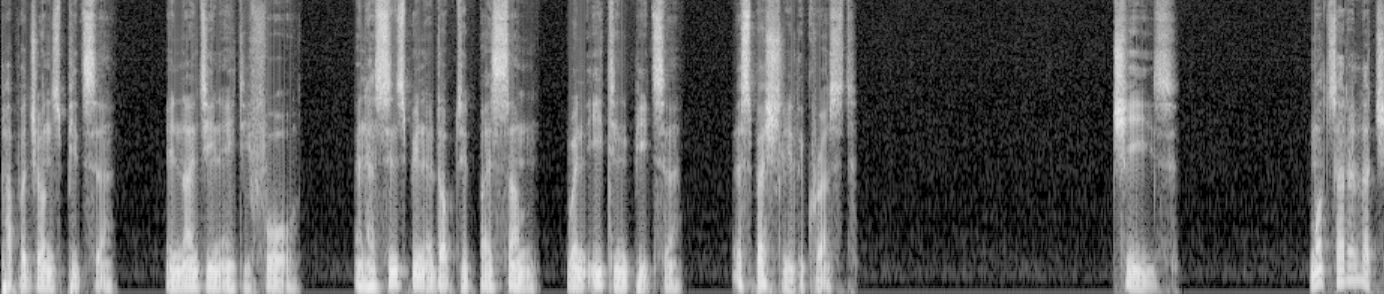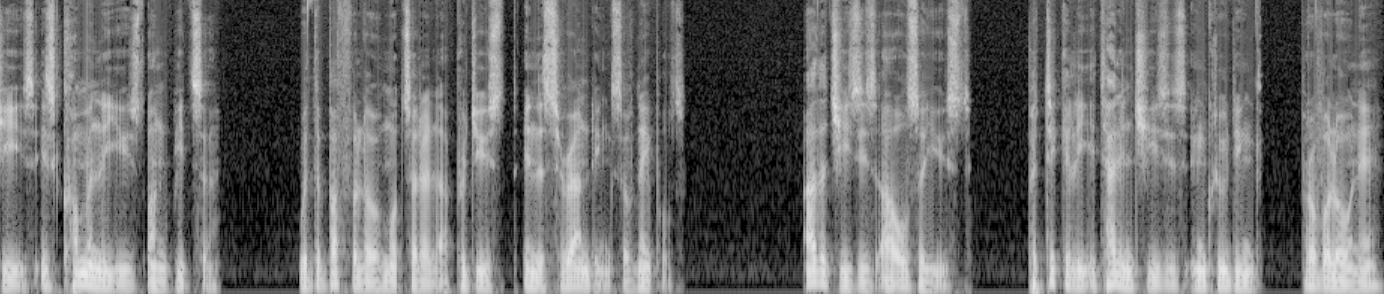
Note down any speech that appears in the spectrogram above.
Papa John's Pizza in 1984 and has since been adopted by some when eating pizza, especially the crust. Cheese Mozzarella cheese is commonly used on pizza, with the buffalo mozzarella produced in the surroundings of Naples. Other cheeses are also used, particularly Italian cheeses including provolone,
